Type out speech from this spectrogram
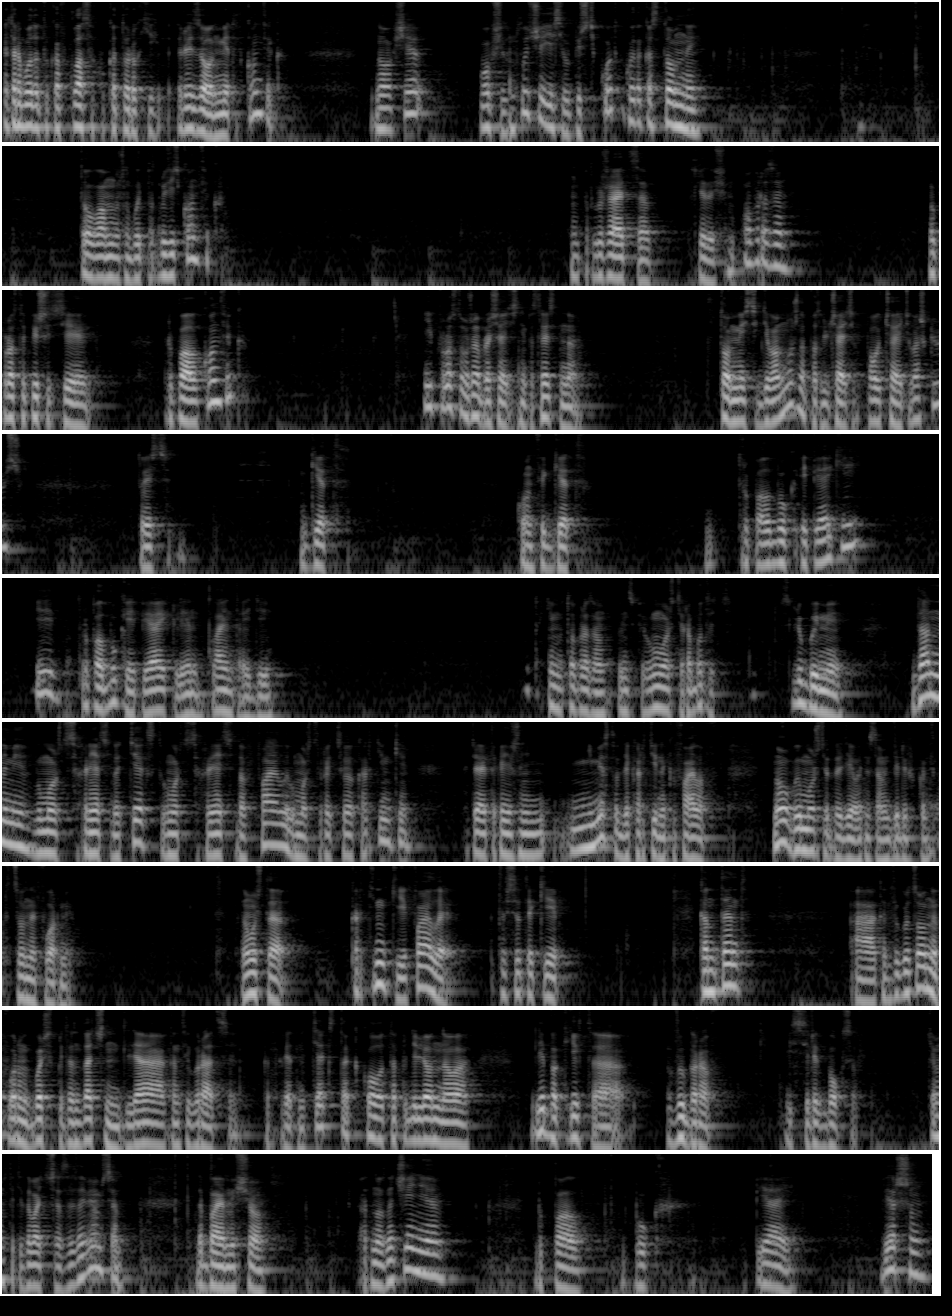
Это работает только в классах, у которых реализован метод config. Но вообще, в общем случае, если вы пишете код какой-то кастомный, то вам нужно будет подгрузить конфиг. Он подгружается следующим образом. Вы просто пишете Drupal config и просто уже обращаетесь непосредственно в том месте, где вам нужно, подключаете, получаете ваш ключ, то есть get config get Drupalbook API key и Drupalbook API client, client ID. Таким вот образом, в принципе, вы можете работать с любыми данными, вы можете сохранять сюда текст, вы можете сохранять сюда файлы, вы можете сохранять сюда картинки. Хотя это, конечно, не место для картинок и файлов, но вы можете это делать на самом деле в конфигурационной форме. Потому что картинки и файлы это все-таки контент, а конфигурационные формы больше предназначены для конфигурации конкретно текста какого-то определенного, либо каких-то выборов из селект-боксов. Чем, кстати, давайте сейчас займемся. Добавим еще одно значение. Drupal Book API Version.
